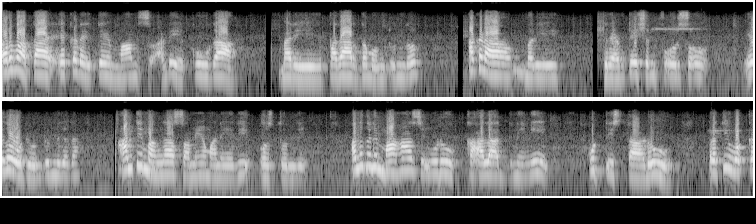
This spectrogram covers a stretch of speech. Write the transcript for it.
తర్వాత ఎక్కడైతే మాంస్ అంటే ఎక్కువగా మరి పదార్థం ఉంటుందో అక్కడ మరి గ్రావిటేషన్ ఫోర్స్ ఏదో ఒకటి ఉంటుంది కదా అంతిమంగా సమయం అనేది వస్తుంది. అందుకని మహాశివుడు కాలాగ్నిని పుట్టిస్తాడు. ప్రతి ఒక్క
